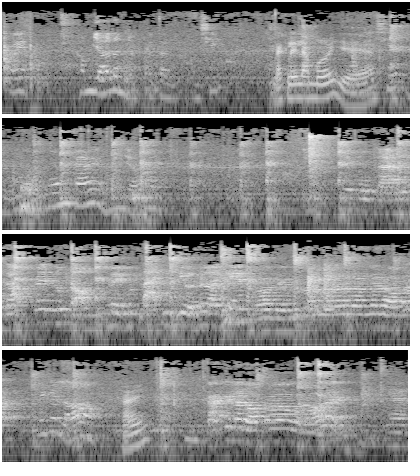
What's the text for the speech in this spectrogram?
Ôi, không dở lên được từ từ mình xếp Đắt lấy lá mới về á đủ đủ bốn cái rồi không dở lên lúc đó về một lại thì dừa nữa anh em Rồi thì nó nó nó nó đọt á. thấy cái lỗ không Thấy Cắt cái nó đọt của nó đấy. Dạ.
